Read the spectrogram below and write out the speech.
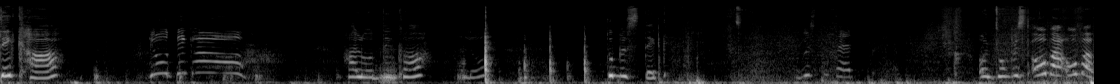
Dicker. Jo, Dicker! Hallo Dicker. Hallo? Du bist dick. Du bist fett. Und du bist. Ja, mach mal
